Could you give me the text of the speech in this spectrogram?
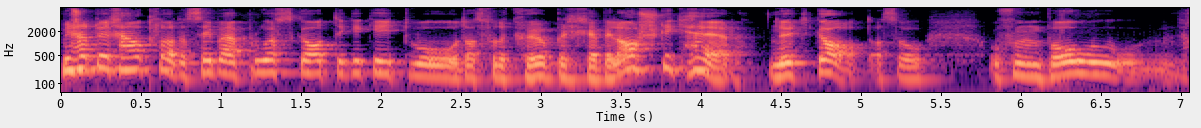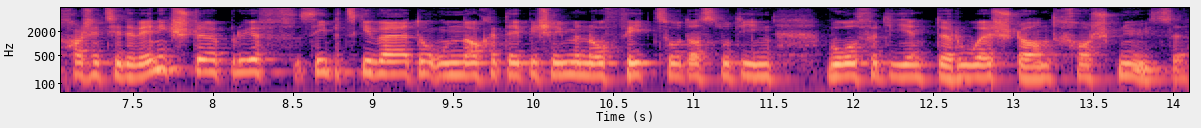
Mir ist natürlich auch klar, dass es eben auch Berufsgattungen gibt, wo das von der körperlichen Belastung her nicht geht. Also auf dem Bau kannst du jetzt in den wenigsten Berufen 70 werden und nachher bist du immer noch fit, sodass du deinen wohlverdienten Ruhestand kannst geniessen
